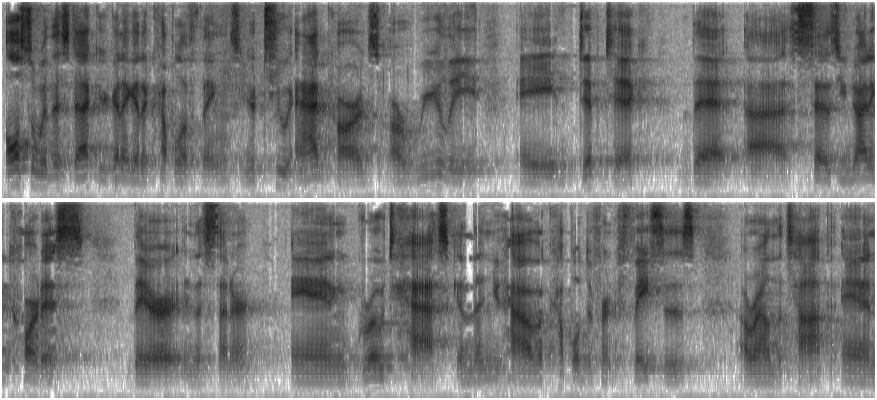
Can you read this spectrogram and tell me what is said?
Also with this deck, you're going to get a couple of things. Your two ad cards are really a diptych that uh, says United Cardists there in the center and grotesque. And then you have a couple different faces around the top, and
